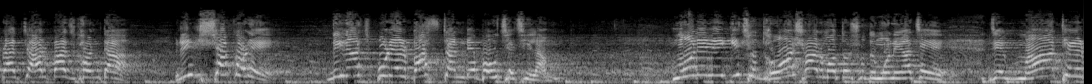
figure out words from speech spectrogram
প্রায় চার পাঁচ ঘণ্টা রিক্সা করে দিনাজপুরের বাস স্ট্যান্ডে পৌঁছেছিলাম। মনে নেই কিছু ধোঁয়াশার মতো শুধু মনে আছে যে মাঠের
